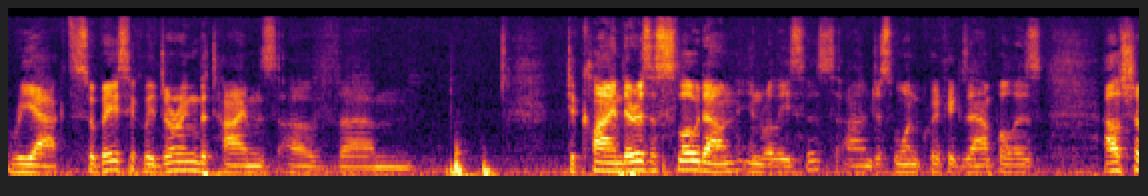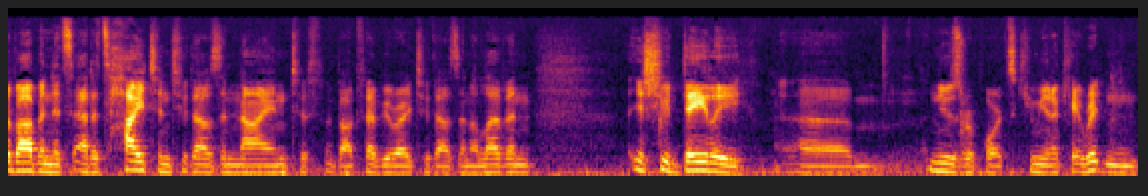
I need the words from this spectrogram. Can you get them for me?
react? So, basically, during the times of um, decline. There is a slowdown in releases. Um, just one quick example is Al Shabaab, and it's at its height in 2009 to f- about February 2011, issued daily um, news reports, communicate written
